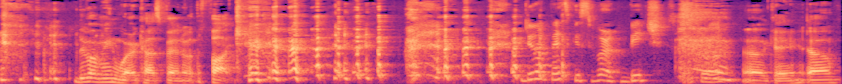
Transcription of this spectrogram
Du var min work husband, what the fuck? Du var Petskis work bitch. Okej, ja.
